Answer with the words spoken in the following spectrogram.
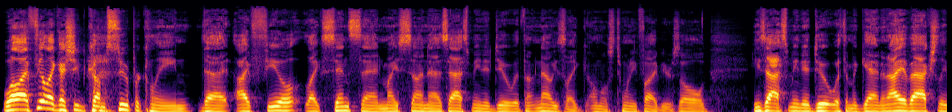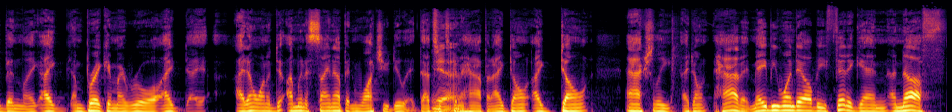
Well, I feel like I should come super clean. That I feel like since then, my son has asked me to do it with him. Now he's like almost 25 years old. He's asked me to do it with him again, and I have actually been like, I, I'm breaking my rule. I, I, I don't want to do. I'm going to sign up and watch you do it. That's what's Yeah. going to happen. I don't. I don't actually. I don't have it. Maybe one day I'll be fit again, enough,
